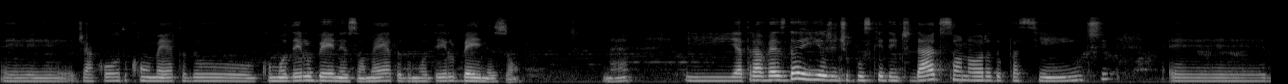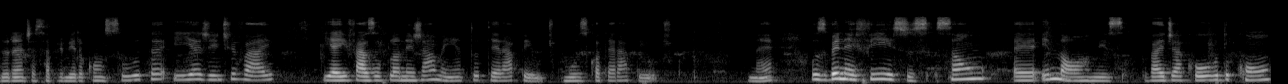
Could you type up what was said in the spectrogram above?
É, de acordo com o método, com o modelo Benezon, método modelo Benezon, né? E através daí a gente busca a identidade sonora do paciente é, durante essa primeira consulta e a gente vai e aí faz o planejamento terapêutico, musicoterapêutico, né? Os benefícios são é, enormes, vai de acordo com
